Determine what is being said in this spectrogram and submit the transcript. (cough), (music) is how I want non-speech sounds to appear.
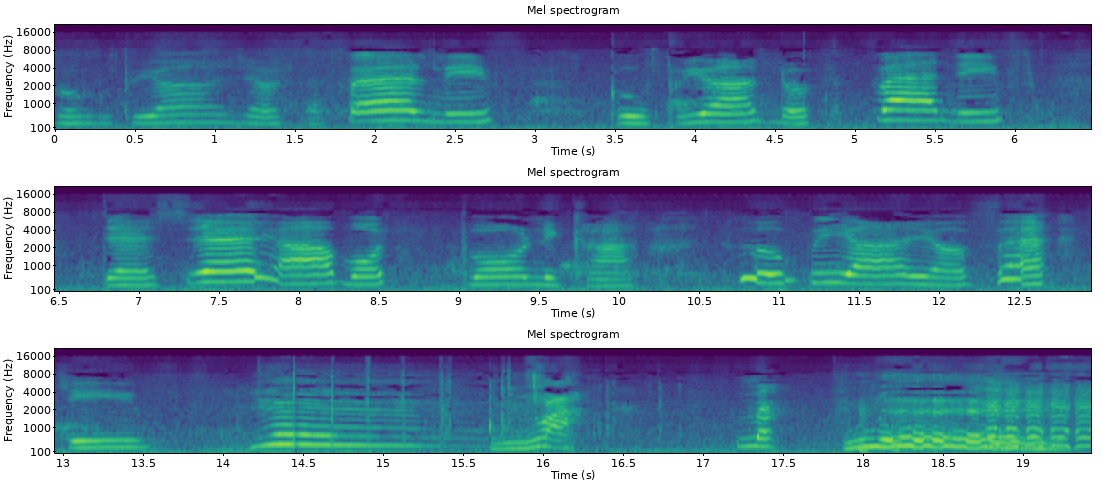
Cumpleaños feliz, cumpleaños feliz. Deseamos, Mónica, cumpleaños feliz. ¡Yay! ¡Mua! Ma. (laughs)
